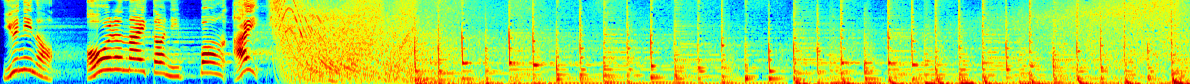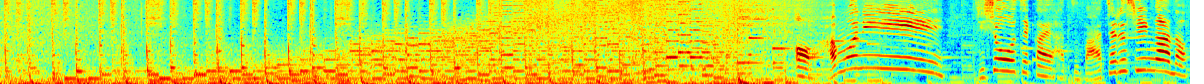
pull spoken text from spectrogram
ユニのオールナイトニッポン愛おハモニー。自称世界初バーチャルシンガーの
